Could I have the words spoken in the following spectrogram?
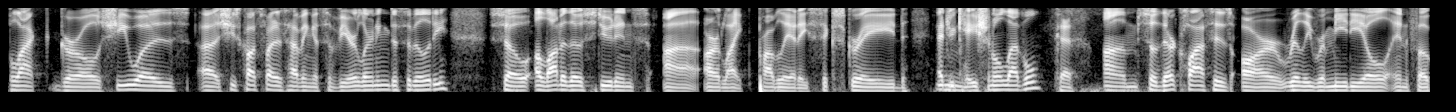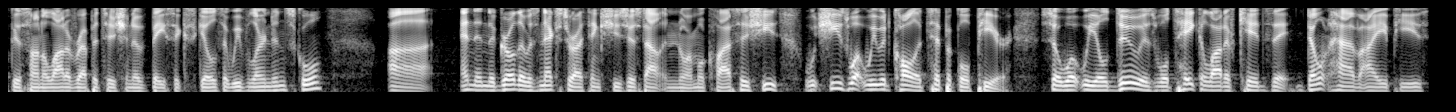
black girl, she was uh, she's classified as having a severe learning disability. So a lot of those students uh, are like probably at a sixth grade educational level. Okay. Um, so their classes are really remedial and focus on a lot of repetition of basic skills that we've learned in school. Uh, and then the girl that was next to her, I think she's just out in normal classes. She she's what we would call a typical peer. So what we'll do is we'll take a lot of kids that don't have IEPs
